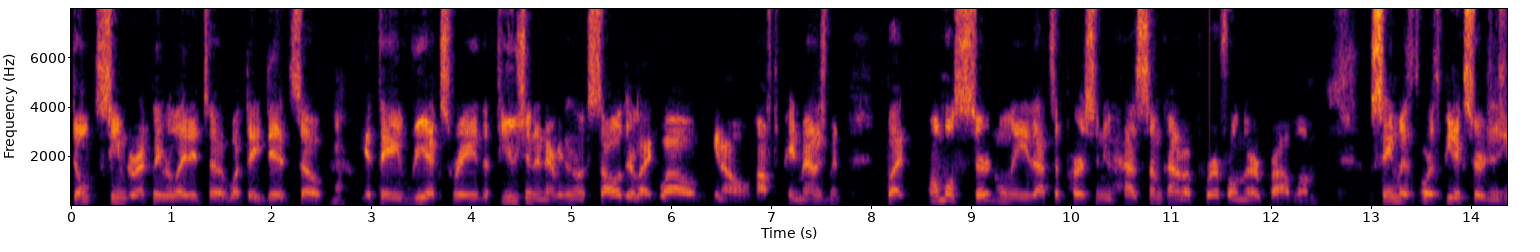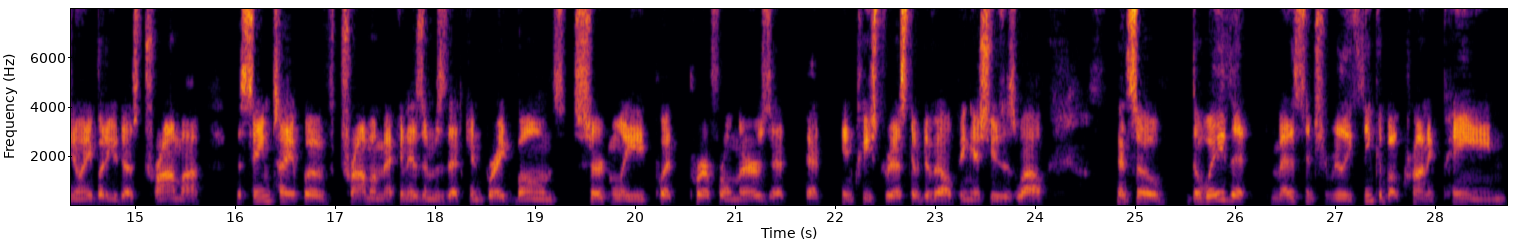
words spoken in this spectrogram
don't seem directly related to what they did. So yeah. if they re-X-ray the fusion and everything looks solid, they're like, well, you know, off to pain management. But almost certainly that's a person who has some kind of a peripheral nerve problem. Same with orthopedic surgeons, you know, anybody who does trauma, the same type of trauma mechanisms that can break bones certainly put peripheral nerves at, at increased risk of developing issues as well. And so the way that medicine should really think about chronic pain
